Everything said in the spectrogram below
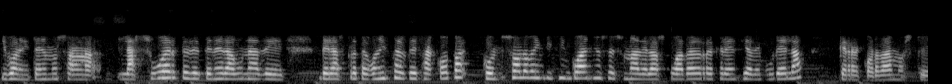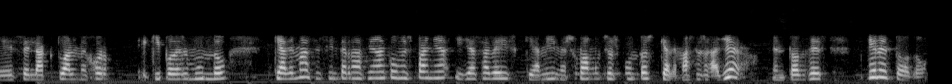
Y bueno, y tenemos a la suerte de tener a una de, de las protagonistas de esa copa. Con solo 25 años es una de las jugadoras de referencia de Burela, que recordamos que es el actual mejor equipo del mundo, que además es internacional con España y ya sabéis que a mí me suma muchos puntos, que además es gallega. Entonces, tiene todo.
